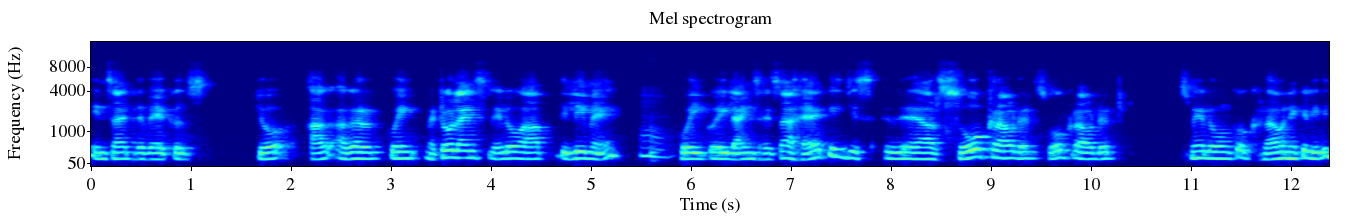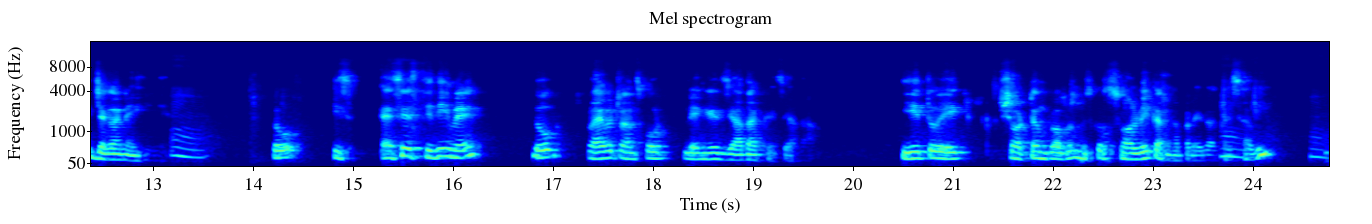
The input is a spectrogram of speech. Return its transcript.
inside the vehicles जो अगर कोई मेट्रो लाइंस ले लो आप दिल्ली में हम्म। कोई कोई लाइंस ऐसा है कि जिस they are so crowded so crowded उसमें लोगों को खड़ा होने के लिए भी जगह नहीं है। हम्म। तो इस ऐसे स्थिति में लोग प्राइवेट ट्रांसपोर्ट लेंगे ज़्यादा के ज़्यादा। ये तो एक शॉर्ट टर्म प्रॉब्लम इसको सॉल्व ही करना पड़ेगा कैसा भी। हम्म।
